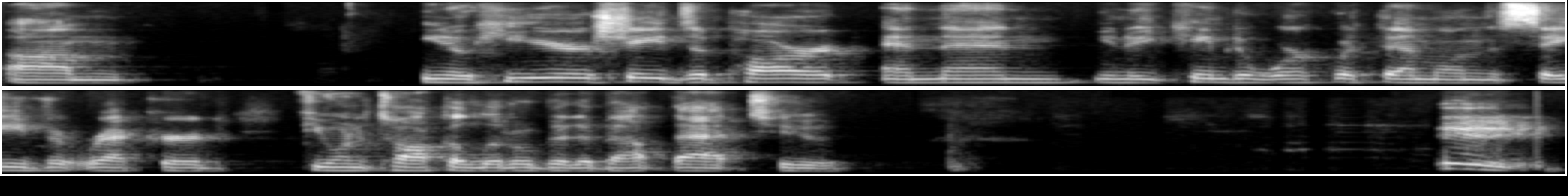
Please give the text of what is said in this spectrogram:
um, you know, hear Shades Apart and then, you know, you came to work with them on the Save It record. If you want to talk a little bit about that too. dude.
